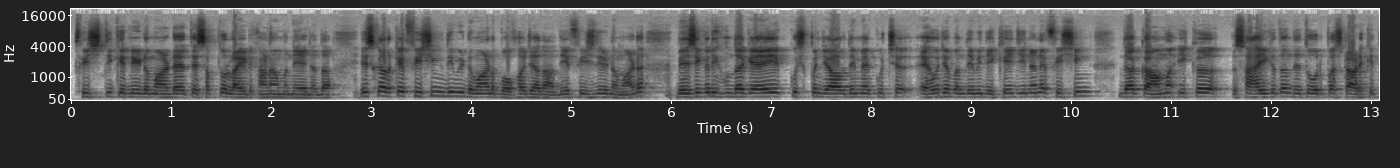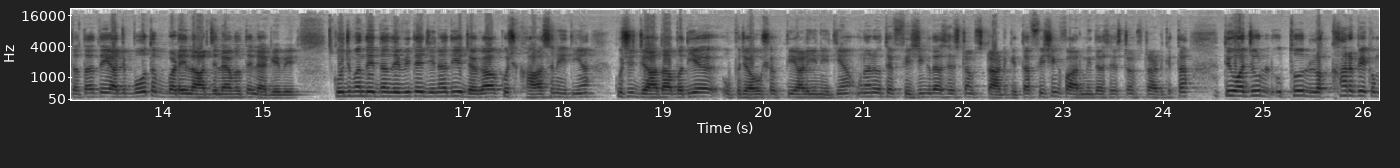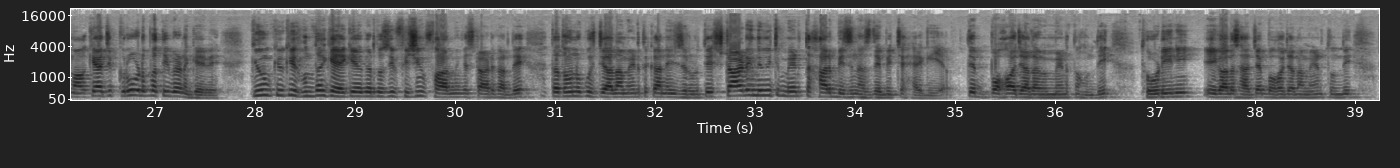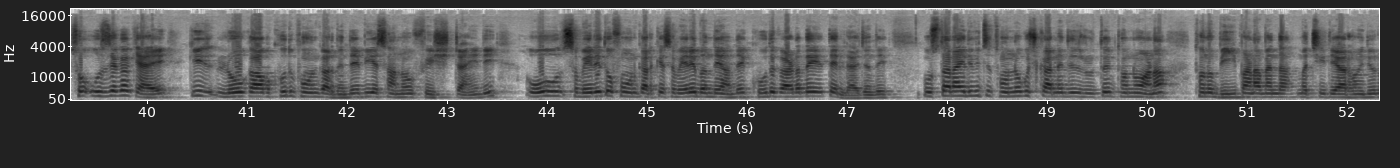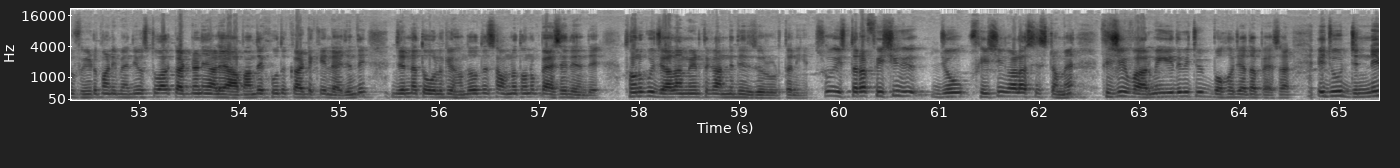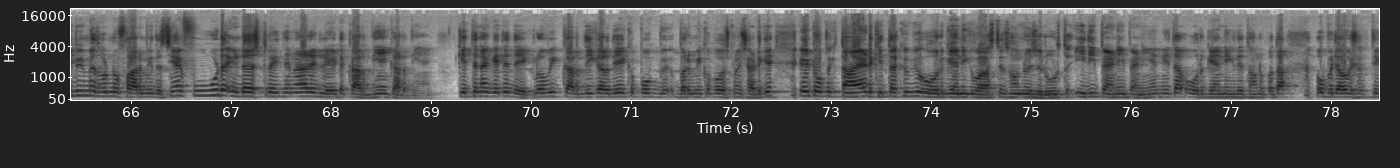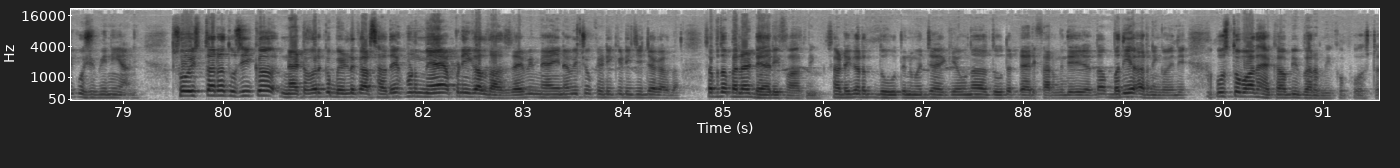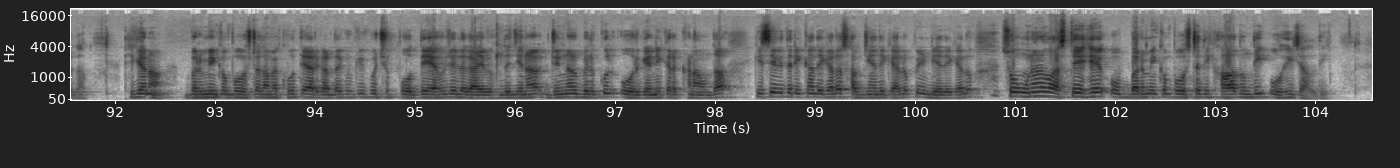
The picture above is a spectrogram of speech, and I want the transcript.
ਫਿਸ਼ ਦੀ ਕਿੰਨੀ ਡਿਮਾਂਡ ਹੈ ਤੇ ਸਭ ਤੋਂ ਲਾਈਟ ਖਾਣਾ ਮੰਨਿਆ ਜਾਂਦਾ। ਇਸ ਕਰਕੇ ਫਿਸ਼ਿੰਗ ਦੀ ਵੀ ਡਿਮਾਂਡ ਬਹੁਤ ਜ਼ਿਆਦਾ ਆਉਂਦੀ ਹੈ। ਫਿਸ਼ ਦੀ ਡਿਮਾਂਡ ਬੇਸਿਕਲੀ ਹੁੰਦਾ ਕਿਆ ਹੈ ਕੁਝ ਪੰਜਾਬ ਦੇ ਮੈਂ ਕੁਝ ਇਹੋ ਜਿਹੇ ਬੰਦੇ ਵੀ ਦੇਖੇ ਜਿਨ੍ਹਾਂ ਨੇ ਫਿਸ਼ਿੰਗ ਦਾ ਕੰਮ ਇੱਕ ਸਹਾਇਕ ਧੰਦੇ ਤੌਰ 'ਤੇ ਸਟਾਰਟ ਕੀਤਾ ਤਾ ਤੇ ਅੱਜ ਬਹੁਤ ਬੜੇ ਲਾਰਜ ਲੈਵਲ ਤੇ ਲੈ ਗਏ ਵੇ। ਕੁਝ ਬੰਦੇ ਇਦਾਂ ਦੇ ਵੀ ਤੇ ਜਿਨ੍ਹਾਂ ਦੀ ਜਗ੍ਹਾ ਕੁਝ ਖਾਸ ਨੀਤੀਆਂ ਕੁਝ ਜ਼ਿਆਦਾ ਵਧੀਆ ਉਪਜਾਊ ਸ਼ਕਤੀ ਵਾਲੀਆਂ ਨੀਤੀਆਂ, ਉਹਨਾਂ ਨੇ ਉੱਥੇ ਫਿਸ਼ਿੰਗ ਦਾ ਸਿਸਟਮ ਸਟਾਰਟ ਕੀਤਾ ਫਿਸ਼ਿੰਗ ਫਾਰਮਿੰਗ ਦਾ ਸਿਸਟਮ ਸਟਾਰਟ ਕੀਤਾ ਤੇ ਉਹ ਅੱਜ ਉਹ ਉੱਥੋਂ ਲੱਖਾਂ ਰੁਪਏ ਕਮਾ ਕੇ ਅੱਜ ਕਰੋੜਪਤੀ ਬਣ ਗਏ ਵੇ। ਕਿਉਂ? ਕਿਉਂਕਿ ਹੁੰਦਾ ਕੀ ਹੈ ਕਿ ਅਗਰ ਤੁਸੀਂ ਫਿਸ਼ਿੰਗ ਫਾਰਮ ਫਾਰਮਿੰਗ ਸਟਾਰਟ ਕਰਦੇ, ਤਾਂ ਤੁਹਾਨੂੰ ਕੁਝ ਜ਼ਿਆਦਾ ਮਿਹਨਤ ਕਰਨ ਦੀ ਜ਼ਰੂਰਤ ਹੈ। ਸਟਾਰਟਿੰਗ ਦੇ ਵਿੱਚ ਮਿਹਨਤ ਹਰ ਬਿਜ਼ਨਸ ਦੇ ਵਿੱਚ ਹੈਗੀ ਆ ਤੇ ਬਹੁਤ ਜ਼ਿਆਦਾ ਮਿਹਨਤ ਹੁੰਦੀ। ਥੋੜੀ ਨਹੀਂ, ਇਹ ਗੱਲ ਸੱਚ ਹੈ, ਬਹੁਤ ਜ਼ਿਆਦਾ ਮਿਹਨਤ ਹੁੰਦੀ। ਸੋ ਉਸ ਜਗ੍ਹਾ ਕਿਆ ਹੈ ਕਿ ਲੋਕ ਆਪ ਖੁਦ ਫੋਨ ਕਰ ਦਿੰਦੇ ਵੀ ਇਹ ਸਾਨੂੰ ਫਿਸ਼ ਚਾਹੀਦੀ। ਉਹ ਸਵੇਰੇ ਤੋਂ ਫੋਨ ਕਰਕੇ ਸਵੇਰੇ ਬੰਦੇ ਆਂਦੇ ਖੁਦ ਕੱਢਦੇ ਤੇ ਲੈ ਜਾਂਦੇ। ਉਸ ਤਰ੍ਹਾਂ ਇਹਦੇ ਵਿੱਚ ਤੁਹਾਨੂੰ ਕੁਝ ਕਰਨ ਦੀ ਜ਼ਰੂਰਤ ਨਹੀਂ, ਤੁਹਾਨੂੰ ਆਣਾ ਤੁਹਾਨੂੰ ਬੀ ਪਾਣਾ ਪੈਂਦਾ, ਮੱਛੀ ਤਿਆਰ ਹੋ ਜਾਂਦੀ, ਉਹਨੂੰ ਫੀਡ ਪਾਣੀ ਪੈਂਦੀ, ਉਸ ਤੋਂ ਬਾਅਦ ਕੱਢਣ ਵਾਲੇ ਆਪ ਆਂਦੇ ਖੁਦ ਕੱਢ ਕੇ ਲੈ ਜਾਂਦੇ, ਜਿੰਨਾ ਤੋਲ ਕੇ ਹੁੰਦਾ, ਉਹਦੇ ਹਿਸਾਬ ਨਾਲ ਤੁਹਾਨੂੰ ਪੈਸੇ ਦੇ ਦਿੰਦੇ। ਤੁਹਾਨੂੰ ਕੋਈ ਜ਼ਿਆਦਾ ਮਿਹਨਤ ਕਰਨ ਦੀ ਜ਼ਰੂਰਤ ਨਹੀਂ ਹੈ। ਸੋ ਇਸ ਤਰ੍ਹਾਂ ਫਿਸ਼ਿੰਗ, ਜੋ ਫਿਸ਼ਿੰਗ ਵਾਲਾ ਸਿਸਟਮ ਹੈ, ਫਿਸ਼ਿੰਗ ਫਾਰਮਿੰਗ, ਇਹਦੇ ਵਿੱਚ ਵੀ ਬਹੁਤ ਜ਼ਿਆਦਾ ਪੈਸਾ ਇਹ ਜੋ ਜਿੰਨੇ ਵੀ ਮੈਂ ਤੁਹਾਨੂੰ ਫਾਰਮਿੰਗ ਦੱਸੀਆਂ ਫੂਡ ਇੰਡਸਟਰੀ ਦੇ ਨਾਲ ਰਿਲੇਟ ਕਰਦੀਆਂ ਹੀ ਕਰਦੀਆਂ ਹੈ। ਕਿਤੇ ਨਾ ਕਿਤੇ ਦੇਖ ਲਓ ਵੀ ਕਰਦੀ ਕਰਦੀ ਇੱਕ ਬਰਮੀ ਕੰਪੋਸਟ ਨੂੰ ਛੱਡ ਕੇ ਇਹ ਟੌਪਿਕ ਤਾਂ ਐਡ ਕੀਤਾ ਕਿਉਂਕਿ ਆਰਗੇਨਿਕ ਵਾਸਤੇ ਤੁਹਾਨੂੰ ਜ਼ਰੂਰਤ ਇਹਦੀ ਪੈਣੀ ਪੈਣੀ ਹੈ, ਨਹੀਂ ਤਾਂ ਆਰਗੇਨਿਕ ਦੇ ਤੁਹਾਨੂੰ ਪਤਾ ਉਪਜਾਊ ਸ਼ਕਤੀ ਕੁਝ ਵੀ ਨਹੀਂ ਆਣੀ ਸੋ ਇਸ ਤਰ੍ਹਾਂ ਤੁਸੀਂ ਇੱਕ ਨੈਟਵਰਕ ਬਿਲਡ ਕਰ ਸਕਦੇ ਹੁਣ ਮੈਂ ਆਪਣੀ ਗੱਲ ਦੱਸਦਾ ਵੀ ਮੈਂ ਇਹਨਾਂ ਵਿੱਚੋਂ ਕਿਹੜੀ ਕਿਹੜੀ ਚੀਜ਼ਾਂ ਕਰਦਾ। ਸਭ ਤੋਂ ਪਹਿਲਾਂ ਡੇਅਰੀ ਫਾਰਮਿੰਗ ਸਾਡੇ ਘਰ ਦੋ ਤਿੰਨ ਮੱਝਾਂ ਹੈਗੀਆਂ, ਉਹਨਾਂ ਦਾ ਦੁੱਧ ਡੇਅਰੀ ਫਾਰਮਿੰਗ ਦੇ ਜਾਂਦਾ ਵਧੀਆ ਅਰਨਿੰਗ ਹੋ ਜਾਂਦੀ ਉਸ ਤੋਂ ਬਾਅਦ ਹੈਗਾ ਵੀ ਬਰਮੀ ਕੰਪੋਸਟ ਦਾ। ਠੀਕ ਹੈ ਨਾ? ਬਰਮੀ ਕੰਪੋਸਟ ਦਾ ਮੈਂ ਖੁਦ ਤਿਆਰ ਕਰਦਾ ਕਿਉਂਕਿ ਕੁਝ ਪੌਦੇ ਇਹੋ ਜਿਹੇ ਲਗਾਏ ਹੋਏ ਹੁੰਦੇ ਜਿਨ੍ਹਾਂ ਜਿਨ੍ਹਾਂ ਨੂੰ ਬਿਲਕੁਲ ਆਰਗੇਨਿਕ ਰੱਖਣਾ ਹੁੰਦਾ। ਕਿਸੇ ਵੀ ਤਰੀਕਾਂ ਦੇ ਕਹਿ ਲਓ, ਸਬਜ਼ੀਆਂ ਦੇ ਕਹਿ ਲਓ, ਭਿੰਡੀਆਂ ਦੇ ਕਹਿ ਲਓ। ਸੋ ਉਹਨਾਂ ਵਾਸਤੇ ਇਹ ਉਹ ਬਰਮੀ ਕੰਪੋਸਟ ਦੀ ਖਾਦ ਹੁੰਦੀ, ਉਹੀ ਚੱਲਦੀ।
